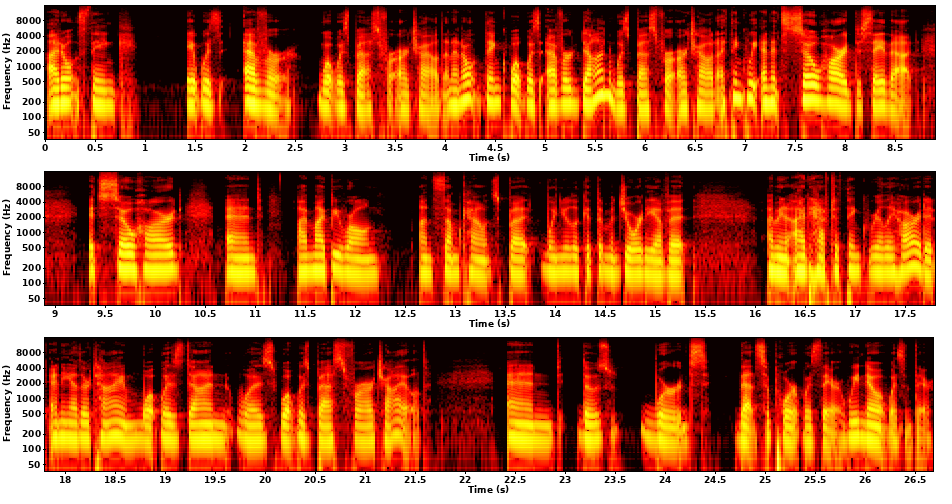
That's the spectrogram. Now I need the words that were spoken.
I don't think it was ever what was best for our child. And I don't think what was ever done was best for our child. I think we, and it's so hard to say that. It's so hard. And I might be wrong on some counts, but when you look at the majority of it, I mean, I'd have to think really hard at any other time. What was done was what was best for our child. And those words, that support was there. We know it wasn't there.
